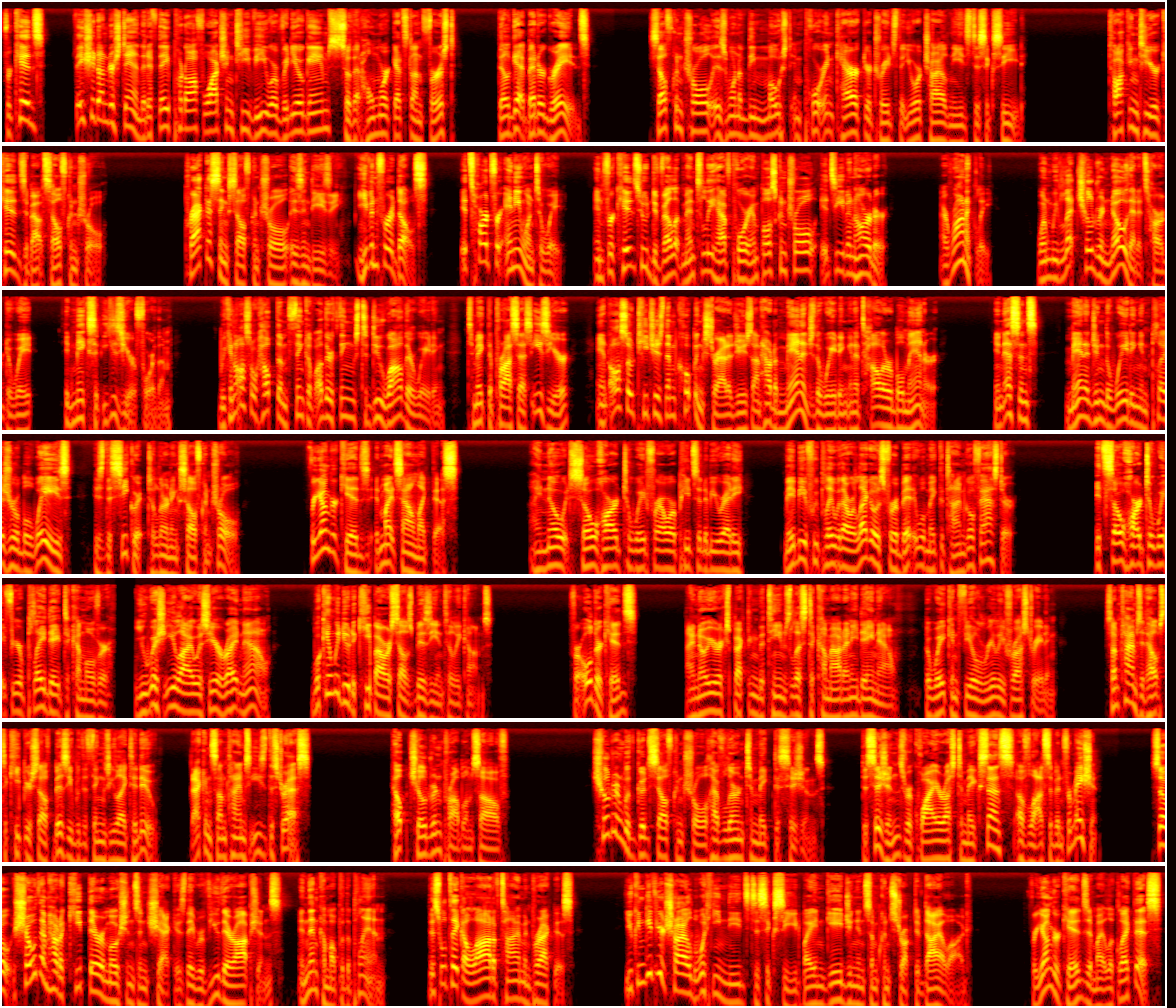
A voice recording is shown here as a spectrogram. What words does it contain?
For kids, they should understand that if they put off watching TV or video games so that homework gets done first, they'll get better grades. Self control is one of the most important character traits that your child needs to succeed. Talking to your kids about self control. Practicing self control isn't easy, even for adults. It's hard for anyone to wait, and for kids who developmentally have poor impulse control, it's even harder. Ironically, when we let children know that it's hard to wait, it makes it easier for them. We can also help them think of other things to do while they're waiting to make the process easier, and also teaches them coping strategies on how to manage the waiting in a tolerable manner. In essence, managing the waiting in pleasurable ways is the secret to learning self control. For younger kids, it might sound like this I know it's so hard to wait for our pizza to be ready. Maybe if we play with our Legos for a bit, it will make the time go faster. It's so hard to wait for your play date to come over. You wish Eli was here right now. What can we do to keep ourselves busy until he comes? For older kids, I know you're expecting the team's list to come out any day now. The wait can feel really frustrating. Sometimes it helps to keep yourself busy with the things you like to do. That can sometimes ease the stress. Help children problem solve. Children with good self control have learned to make decisions. Decisions require us to make sense of lots of information. So, show them how to keep their emotions in check as they review their options and then come up with a plan. This will take a lot of time and practice. You can give your child what he needs to succeed by engaging in some constructive dialogue. For younger kids, it might look like this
